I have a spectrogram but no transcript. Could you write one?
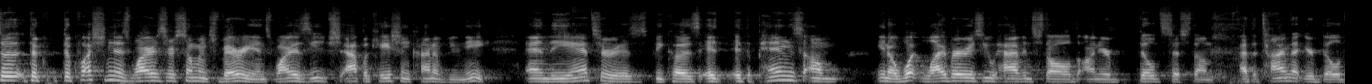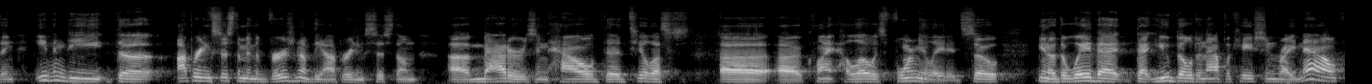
So the, the question is, why is there so much variance? Why is each application kind of unique? And the answer is because it, it depends on, you know, what libraries you have installed on your build system at the time that you're building. Even the, the operating system and the version of the operating system uh, matters in how the TLS uh, uh, client hello is formulated. So, you know, the way that, that you build an application right now,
